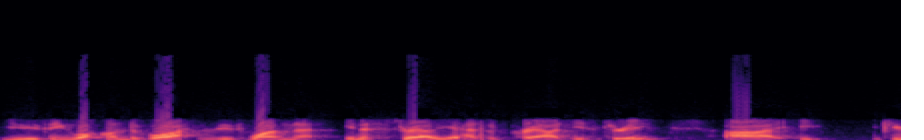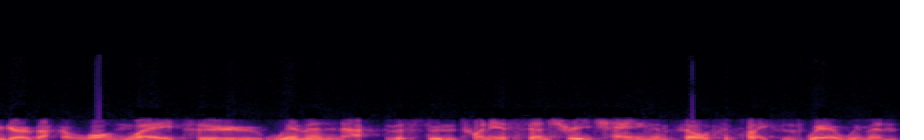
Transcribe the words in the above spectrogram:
using lock-on devices is one that in Australia has a proud history. Uh, it, can go back a long way to women activists through the 20th century chaining themselves to places where women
